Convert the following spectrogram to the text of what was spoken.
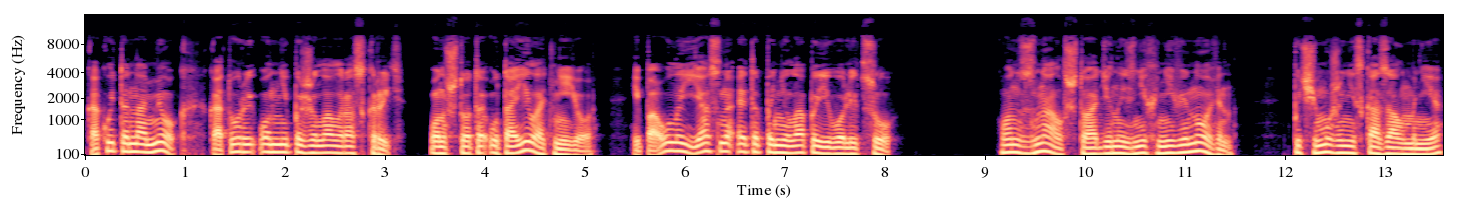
Какой-то намек, который он не пожелал раскрыть. Он что-то утаил от нее, и Паула ясно это поняла по его лицу. Он знал, что один из них невиновен. Почему же не сказал мне?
